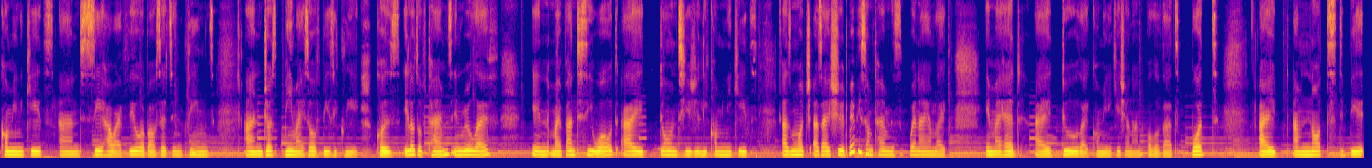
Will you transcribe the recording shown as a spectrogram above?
communicate and say how I feel about certain things and just be myself basically. Because a lot of times in real life in my fantasy world I don't usually communicate as much as I should. Maybe sometimes when I am like in my head I do like communication and all of that but I am not the best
